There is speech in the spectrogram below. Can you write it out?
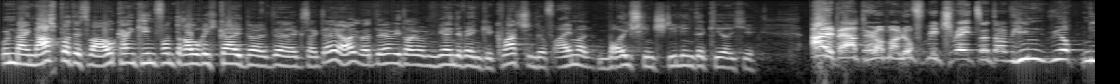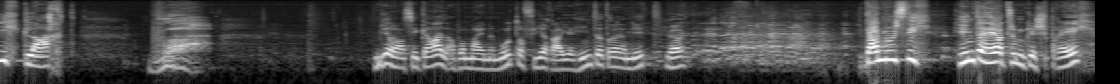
Und mein Nachbar, das war auch kein Kind von Traurigkeit, der, hat gesagt, ja, ja, der wieder mir in der Wein gequatscht und auf einmal Mäuschen still in der Kirche. Albert, hör mal auf mit Schweizer, dahin wird nicht gelacht. Boah. Mir war es egal, aber meine Mutter, vier Reihen hinter dran nicht. Ja. Dann musste ich hinterher zum Gespräch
